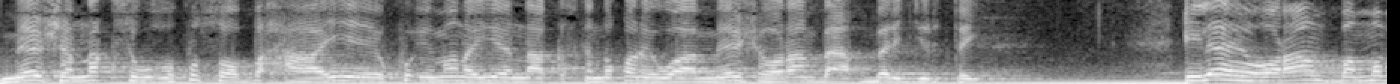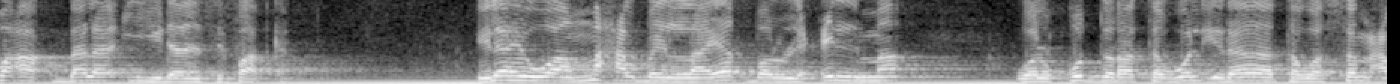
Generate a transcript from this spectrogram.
meesha naqsigu uu ku soo baxaayo ee ku imanaya naaqiska noqonaya waa meesha horaan ba aqbali jirtay ilaahay horaanba maba aqbala yidhahdeen sifaadka ilaahay waa maxal bayn laa yaqbalu اlcilma wاlqudrata wاliraadata wالsamca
